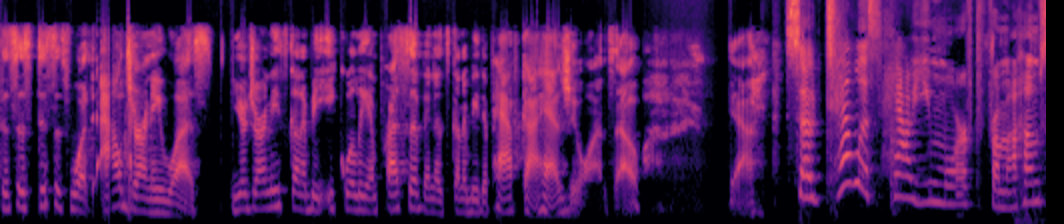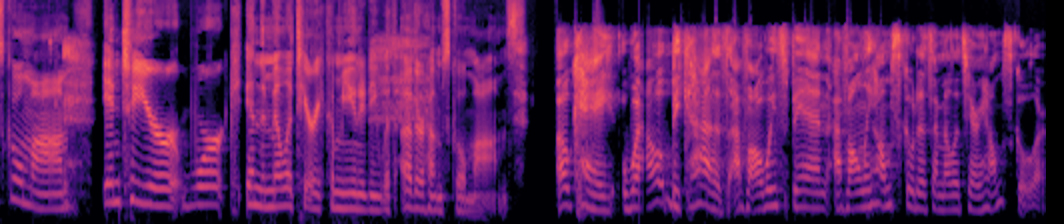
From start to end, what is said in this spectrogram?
this is this is what our journey was. Your journey is going to be equally impressive and it's going to be the path God has you on. So yeah. So tell us how you morphed from a homeschool mom into your work in the military community with other homeschool moms. Okay, well, because I've always been, I've only homeschooled as a military homeschooler.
